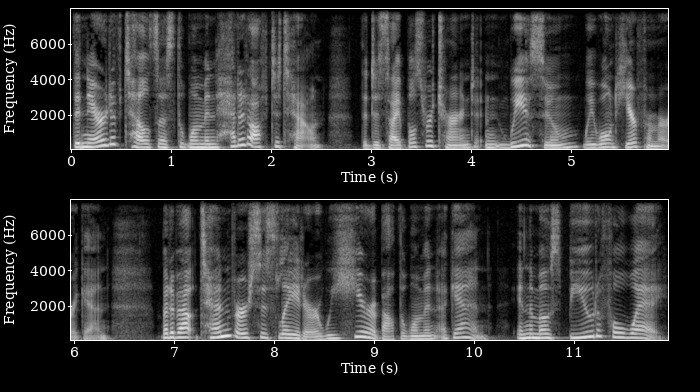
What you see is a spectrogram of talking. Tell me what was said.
the narrative tells us the woman headed off to town. The disciples returned, and we assume we won't hear from her again. But about 10 verses later, we hear about the woman again in the most beautiful way.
